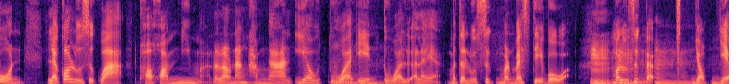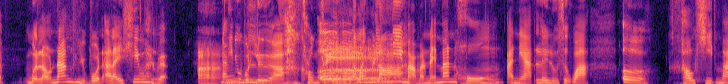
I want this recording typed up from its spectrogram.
ก้น แล้วก็รู้สึกว่าพอความนิ่มอะแล้วเรานั่งทำงานเอี้ยวตัวอืมเอ็นตัวหรืออะไรอะมันจะรู้สึกมันไม่ stable อะอืมมันรู้สึกแบบอืมหยอบเหย็บเหมือนเรานั่งอยู่บนอะไรที่มันแบบอ่านั่งอยู่บนเรือโครงเอเคลองตลอดเวลานิ่มๆอะมันไม่มั่นคง อันเนี้ยเลยรู้สึกว่า เออ เขาคิดมา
